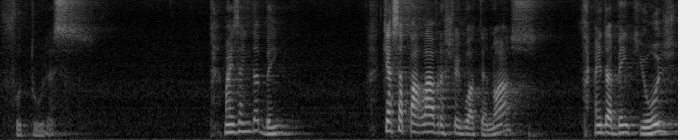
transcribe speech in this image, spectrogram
futuras. Mas ainda bem que essa palavra chegou até nós, ainda bem que hoje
